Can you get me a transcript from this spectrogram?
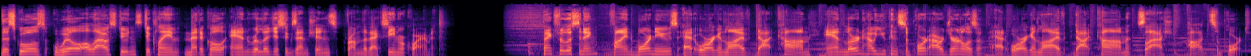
The schools will allow students to claim medical and religious exemptions from the vaccine requirement. Thanks for listening. Find more news at OregonLive.com and learn how you can support our journalism at OregonLive.com slash pod support.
